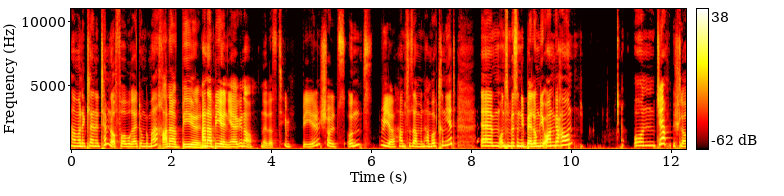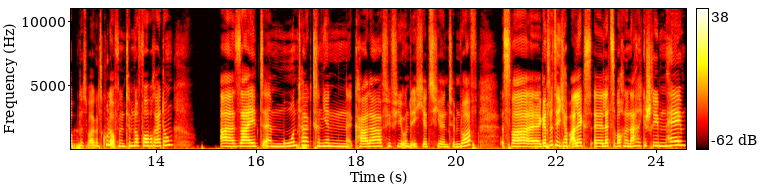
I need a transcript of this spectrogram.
haben wir eine kleine Timdorf-Vorbereitung gemacht. Anna Behlen. Anna Behlen, ja genau, ne, das Team. Behlen, Schulz und wir haben zusammen in Hamburg trainiert, ähm, uns ein bisschen die Bälle um die Ohren gehauen. Und ja, ich glaube, das war ganz cool für eine Timdorf-Vorbereitung. Äh, seit ähm, Montag trainieren Carla, Fifi und ich jetzt hier in Timmendorf. Es war äh, ganz witzig, ich habe Alex äh, letzte Woche eine Nachricht geschrieben, hey, ähm,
